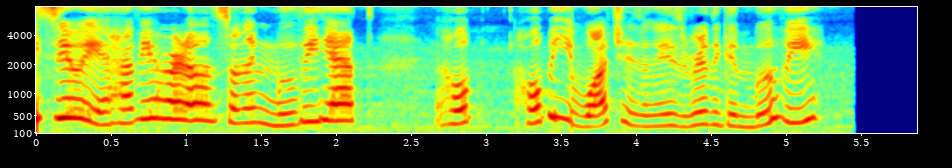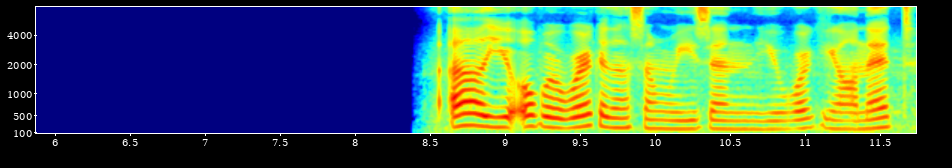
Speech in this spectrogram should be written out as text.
Hey Siri, have you heard of something movie yet? Hope hoping you watch it and it's a really good movie. Oh, you overwork it for some reason. You're working on it.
